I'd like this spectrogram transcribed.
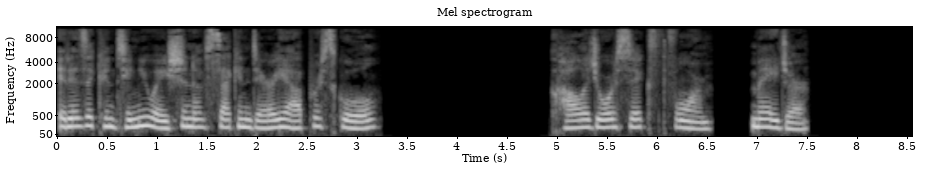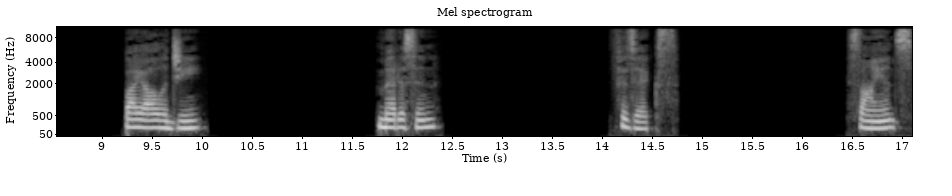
It is a continuation of secondary upper school, college or sixth form, major. Biology, medicine, physics, science,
